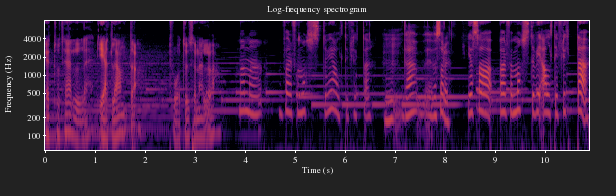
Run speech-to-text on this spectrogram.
Ett hotell i Atlanta 2011. Mamma, varför måste vi alltid flytta? Mm, va? Vad sa du? Jag sa, varför måste vi alltid flytta?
